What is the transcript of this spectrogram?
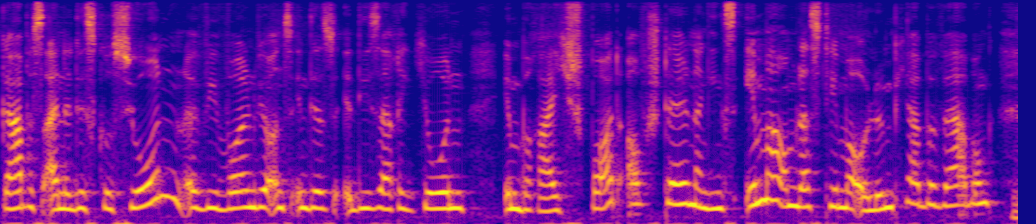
gab es eine Diskussion, äh, wie wollen wir uns in des, dieser Region im Bereich Sport aufstellen. Dann ging es immer um das Thema Olympiabewerbung. Mhm.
